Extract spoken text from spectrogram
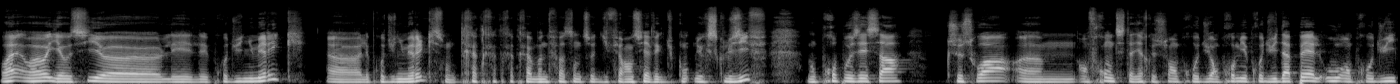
Ouais, ouais, ouais, il y a aussi euh, les, les produits numériques. Euh, les produits numériques qui sont une très très très très bonne façon de se différencier avec du contenu exclusif. Donc proposer ça, que ce soit euh, en front, c'est-à-dire que ce soit en produit, en premier produit d'appel ou en produit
